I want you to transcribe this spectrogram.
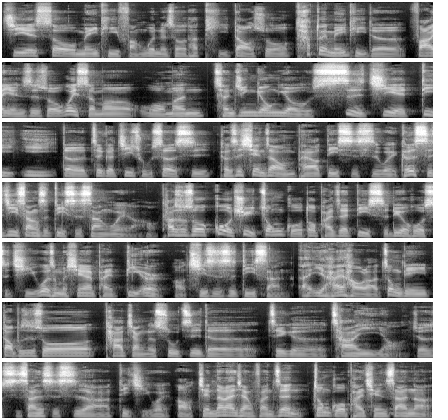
接。受媒体访问的时候，他提到说，他对媒体的发言是说，为什么我们曾经拥有世界第一的这个基础设施，可是现在我们排到第十四位，可是实际上是第十三位了哈。他是说，过去中国都排在第十六或十七，为什么现在排第二？哦，其实是第三，啊，也还好啦。重点倒不是说他讲的数字的这个差异哦，就是十三、十四啊，第几位？哦，简单来讲，反正中国排前三呐。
